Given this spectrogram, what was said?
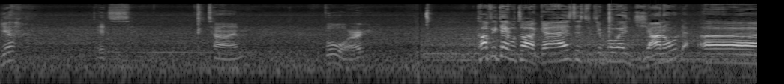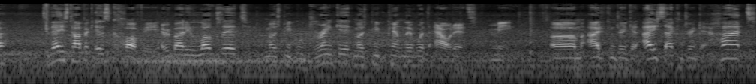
yeah. It's time for Coffee table talk, guys. This is your boy Jonold. Uh, today's topic is coffee. Everybody loves it. Most people drink it. Most people can't live without it. Me. Um, I can drink it iced. I can drink it hot.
